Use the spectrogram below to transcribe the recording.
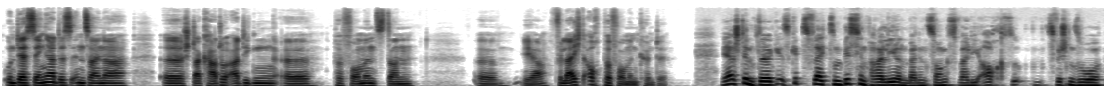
und der Sänger das in seiner äh, staccato-artigen äh, Performance dann äh, ja vielleicht auch performen könnte. Ja, stimmt. Es gibt vielleicht so ein bisschen Parallelen bei den Songs, weil die auch so zwischen so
